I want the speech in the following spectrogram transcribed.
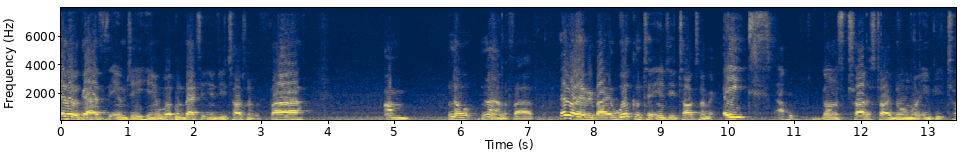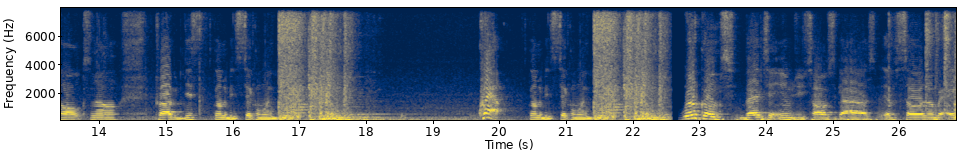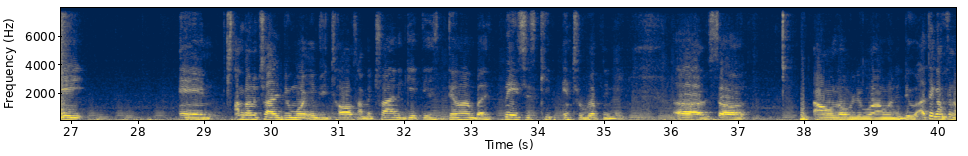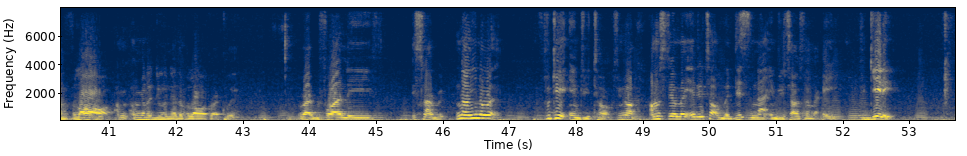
Hello guys, it's MJ here and welcome back to MJ Talks number 5. I'm, no, not number 5. Hello everybody, welcome to MJ Talks number 8. I'm gonna try to start doing more MJ Talks now. Probably this is gonna be the second one. Crap! It's gonna be the second one. Welcome back to MG Talks guys, episode number 8. And I'm gonna try to do more MG talks. I've been trying to get this done, but things just keep interrupting me. Uh, so I don't know really what I'm gonna do. I think I'm gonna vlog. I'm, I'm gonna do another vlog right quick, right before I leave. It's not. Re- no, you know what? Forget MG talks. You know, I'm gonna still make MG talk, but this is not MG talks number eight. Forget it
